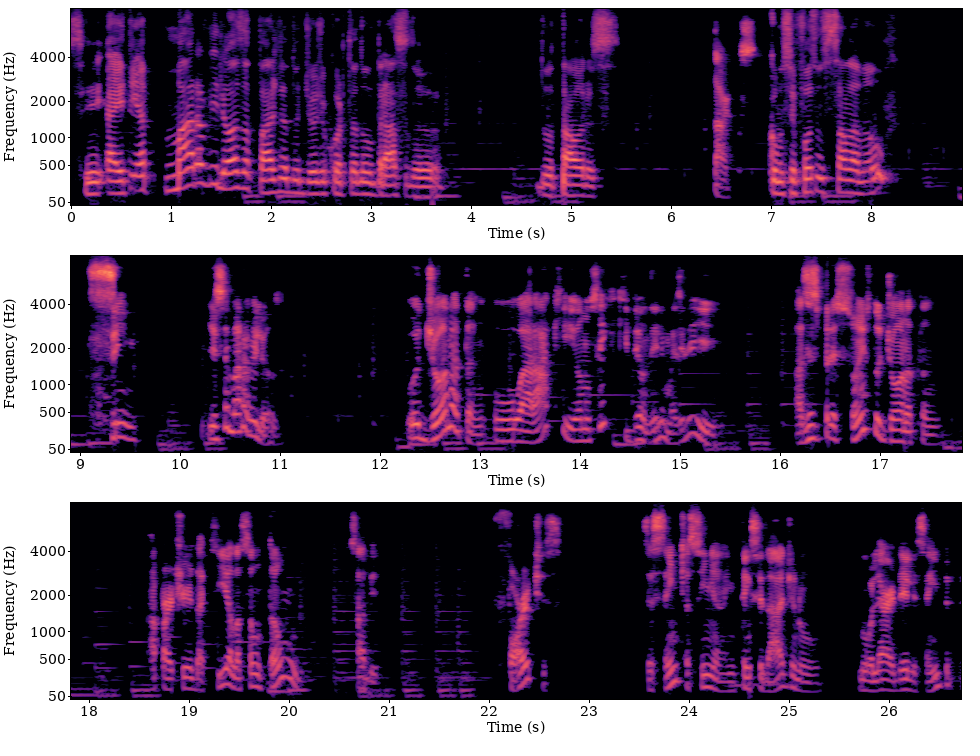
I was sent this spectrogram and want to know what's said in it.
Sim, aí tem a maravilhosa página do Jojo cortando o braço do, do Taurus. Tarkus. Como se fosse um salamão. Sim, isso é maravilhoso. O Jonathan, o Araki, eu não sei o que, que deu nele, mas ele. As expressões do Jonathan a partir daqui, elas são tão, sabe, fortes. Você sente assim a intensidade no, no olhar dele sempre.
